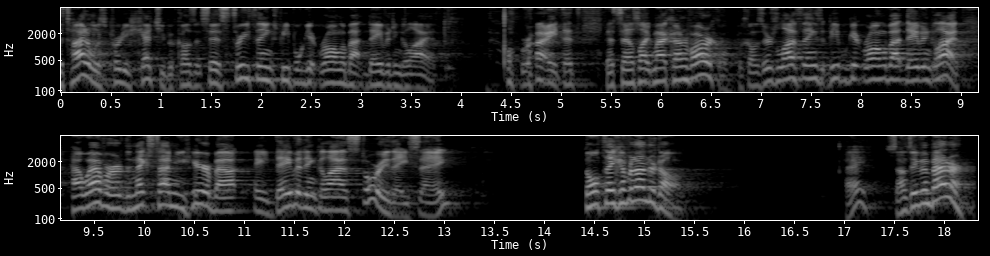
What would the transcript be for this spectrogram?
The title is pretty catchy because it says three things people get wrong about David and Goliath. All right, that, that sounds like my kind of article because there's a lot of things that people get wrong about David and Goliath. However, the next time you hear about a David and Goliath story, they say, don't think of an underdog. Hey, sounds even better.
